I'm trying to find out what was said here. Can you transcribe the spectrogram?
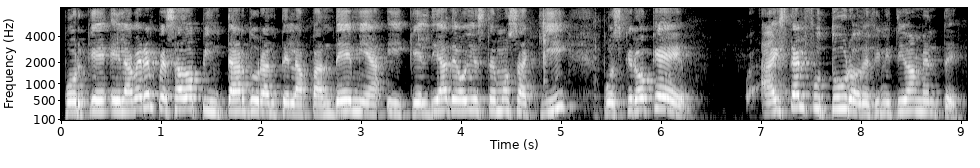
porque el haber empezado a pintar durante la pandemia y que el día de hoy estemos aquí, pues creo que ahí está el futuro, definitivamente.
